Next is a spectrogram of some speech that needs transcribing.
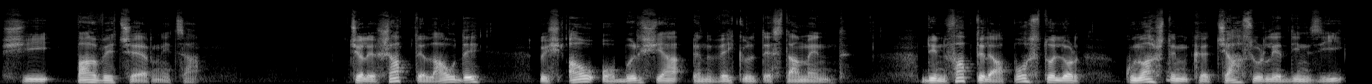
și pavecernița. Cele șapte laude își au o bârșia în Vechiul Testament. Din faptele apostolilor cunoaștem că ceasurile din zi,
